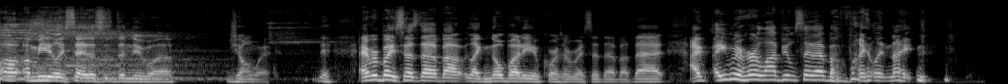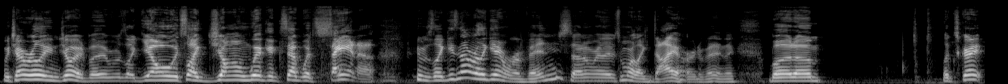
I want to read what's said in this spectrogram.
uh, immediately say this is the new uh, John Wick. Everybody says that about like nobody. Of course, everybody said that about that. I, I even heard a lot of people say that about Violent Night, which I really enjoyed. But it was like, yo, it's like John Wick except with Santa. It was like he's not really getting revenge, so I don't really. It's more like Die Hard, if anything. But um, looks great.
